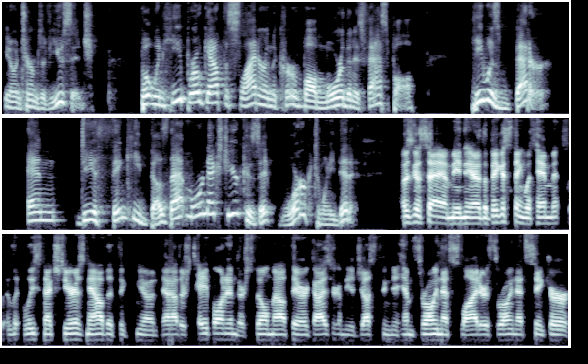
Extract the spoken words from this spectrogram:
you know, in terms of usage. But when he broke out the slider and the curveball more than his fastball, he was better. And do you think he does that more next year? Because it worked when he did it. I was to say, I mean, you know, the biggest thing with him, at least next year, is now that the, you know, now there's tape on him, there's film out there. Guys are to be adjusting to him throwing that slider, throwing that sinker,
